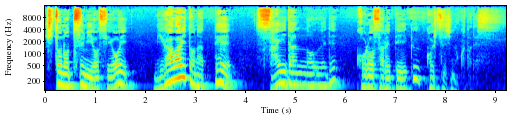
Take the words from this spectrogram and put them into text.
人の罪を背負い身代わりとなって祭壇の上で殺されていく子羊のことです。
